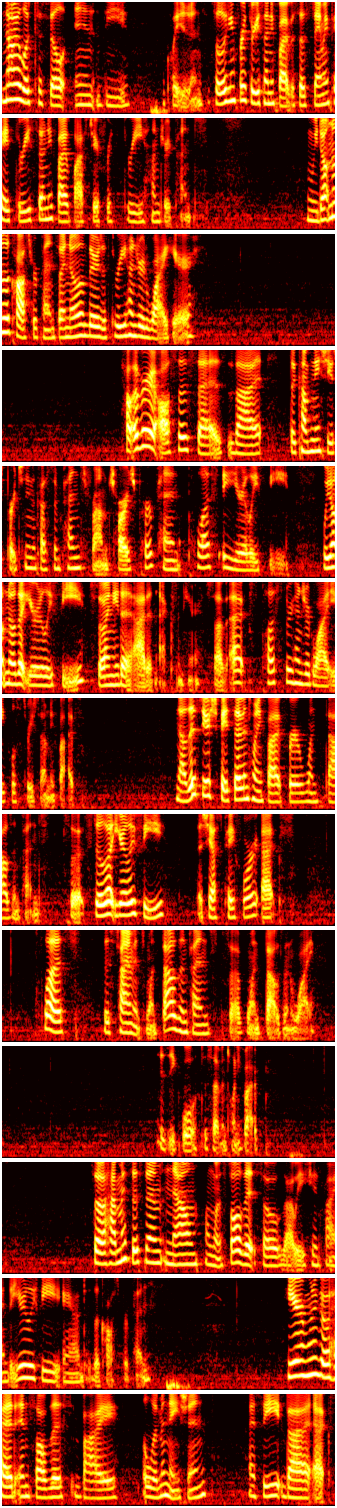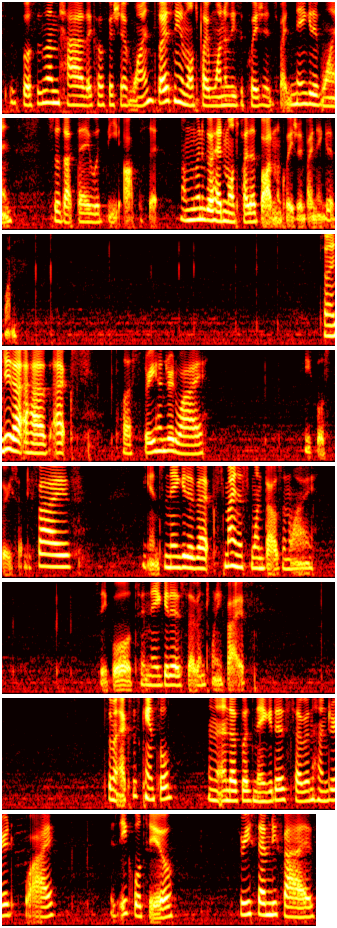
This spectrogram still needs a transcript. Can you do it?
Now I look to fill in the equations. So looking for 375, it says Sammy paid 375 last year for 300 pence. we don't know the cost per pen, so I know there's a 300y here. However, it also says that the company she's purchasing the custom pens from charge per pen plus a yearly fee. We don't know that yearly fee, so I need to add an x in here. So I have x plus 300y equals 375. Now this year she paid 725 for 1,000 pens. So that's still that yearly fee that she has to pay for, x, plus this time it's 1,000 pens, so I have 1,000y is equal to 725. So I have my system, now I'm going to solve it so that we can find the yearly fee and the cost per pen. Here I'm going to go ahead and solve this by elimination. I see that x, both of them have a coefficient of 1, so I just need to multiply one of these equations by negative 1 so that they would be opposite. I'm going to go ahead and multiply the bottom equation by negative 1. So when I do that, I have x plus 300y equals 375 and negative x minus 1000y is equal to negative 725. So my x's cancel and I end up with negative 700y is equal to 375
